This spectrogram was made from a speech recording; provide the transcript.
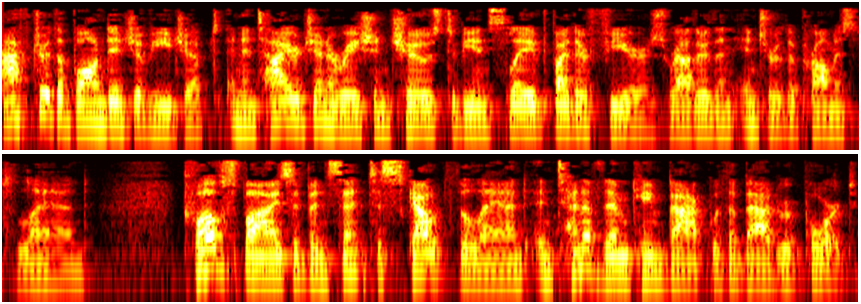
After the bondage of Egypt, an entire generation chose to be enslaved by their fears rather than enter the promised land. Twelve spies had been sent to scout the land and ten of them came back with a bad report.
